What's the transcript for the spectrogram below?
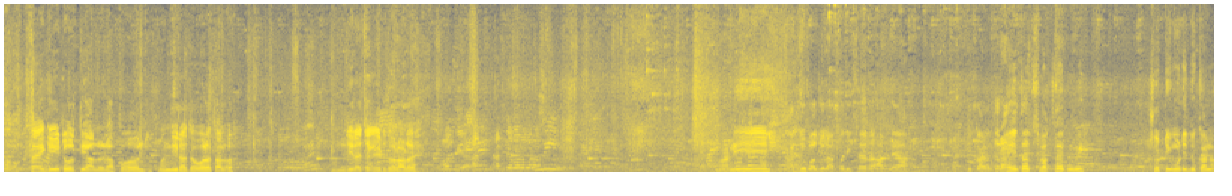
बघताय गेटवरती आलो आपण. मंदिराजवळच आलो मंदिराच्या गेट जवळ आलोय. आणि आजूबाजूला परिसर आपल्या दुकान तर आहेतच बघताय तुम्ही. छोटी मोठी दुकानं.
